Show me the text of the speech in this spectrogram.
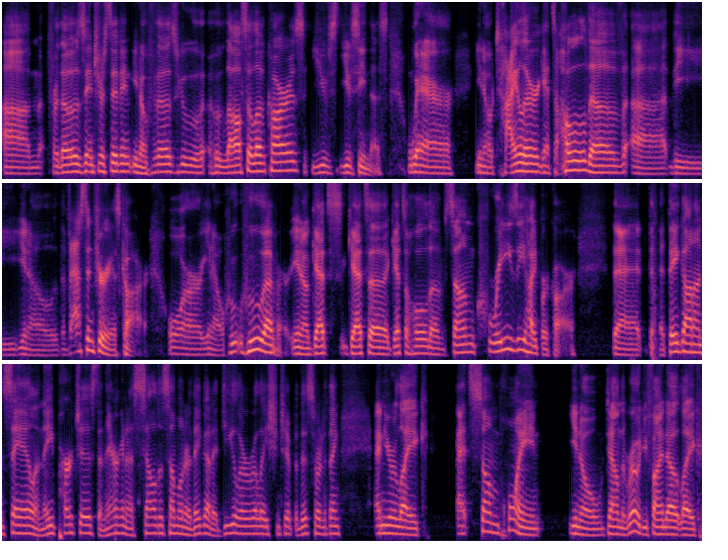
um, for those interested in, you know, for those who who also love cars, you've you've seen this where you know Tyler gets a hold of uh, the you know the Fast and Furious car, or you know who, whoever you know gets gets a gets a hold of some crazy hypercar that that they got on sale and they purchased and they're going to sell to someone or they've got a dealer relationship or this sort of thing, and you're like at some point you know down the road you find out like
